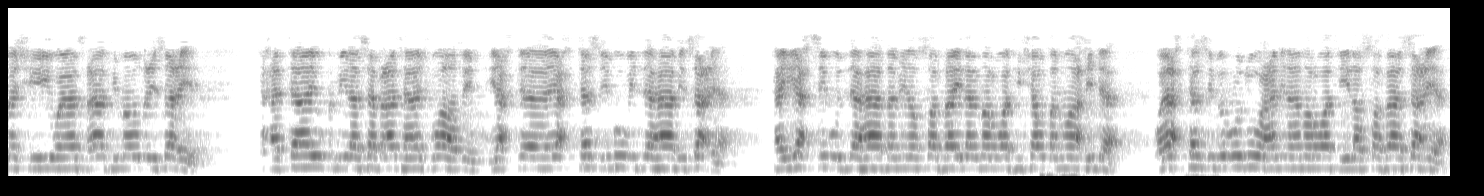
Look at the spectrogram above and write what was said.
مشيه ويسعى في موضع سعيه حتى يكمل سبعة أشواط يحتسب بالذهاب سعيه. أي يحسب الذهاب من الصفا إلى المروة شوطا واحدا ويحتسب الرجوع من المروة إلى الصفا سعيه.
